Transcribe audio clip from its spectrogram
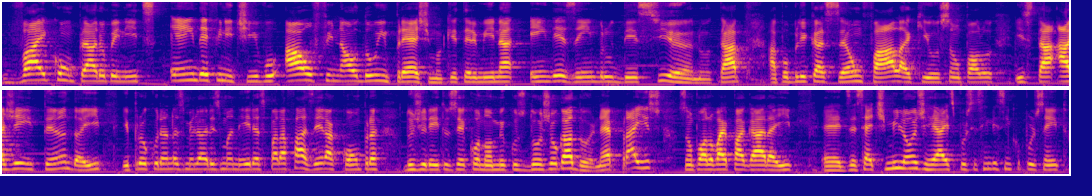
vai comprar o Benítez em definitivo ao final do empréstimo, que termina em dezembro desse ano, tá? A publicação fala que o São Paulo está ajeitando aí e procurando as melhores maneiras para fazer a compra dos direitos econômicos do jogador, né? Para isso, São Paulo vai pagar aí é, 17 milhões de reais por 65%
